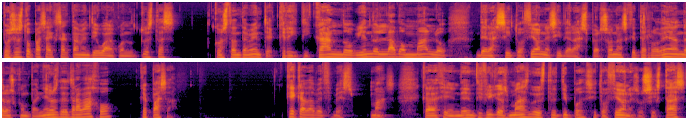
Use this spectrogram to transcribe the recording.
pues esto pasa exactamente igual. Cuando tú estás constantemente criticando, viendo el lado malo de las situaciones y de las personas que te rodean, de los compañeros de trabajo, ¿qué pasa? Que cada vez ves más, cada vez identificas más de este tipo de situaciones, o si estás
